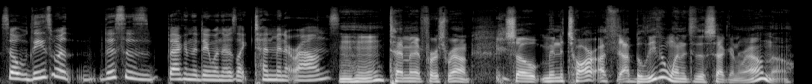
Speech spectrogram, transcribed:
So these were. This is back in the day when there was like ten minute rounds. hmm Ten minute first round. So Minotaur, I, th- I believe it went into the second round though.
